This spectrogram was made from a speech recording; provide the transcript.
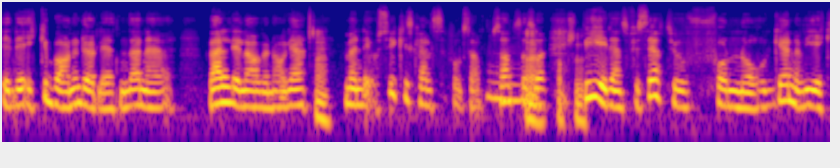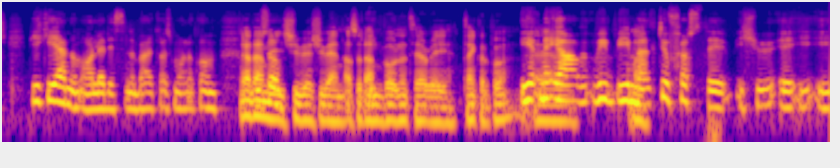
det er ikke barnedødeligheten. Den er veldig lav i Norge. Ja. Men det er jo psykisk helse, for eksempel. Sant? Altså, vi identifiserte jo for Norge når vi gikk, vi gikk gjennom alle disse bærekraftsmålene kom. Ja, den i 2021, altså den voluntary, tenker du på? ja, nei, Eh, ja, vi, vi nei. meldte jo først i, i, i, i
